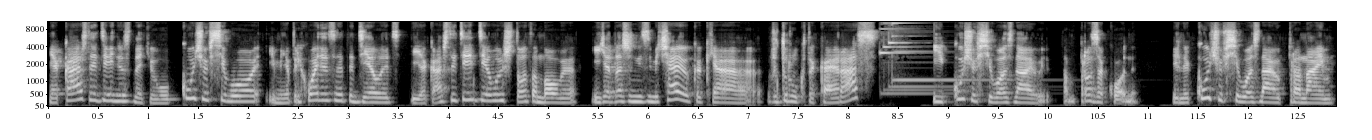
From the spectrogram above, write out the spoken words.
Я каждый день узнаю кучу всего, и мне приходится это делать, и я каждый день делаю что-то новое. И я даже не замечаю, как я вдруг такая раз и кучу всего знаю там, про законы. Или кучу всего знаю про найм.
